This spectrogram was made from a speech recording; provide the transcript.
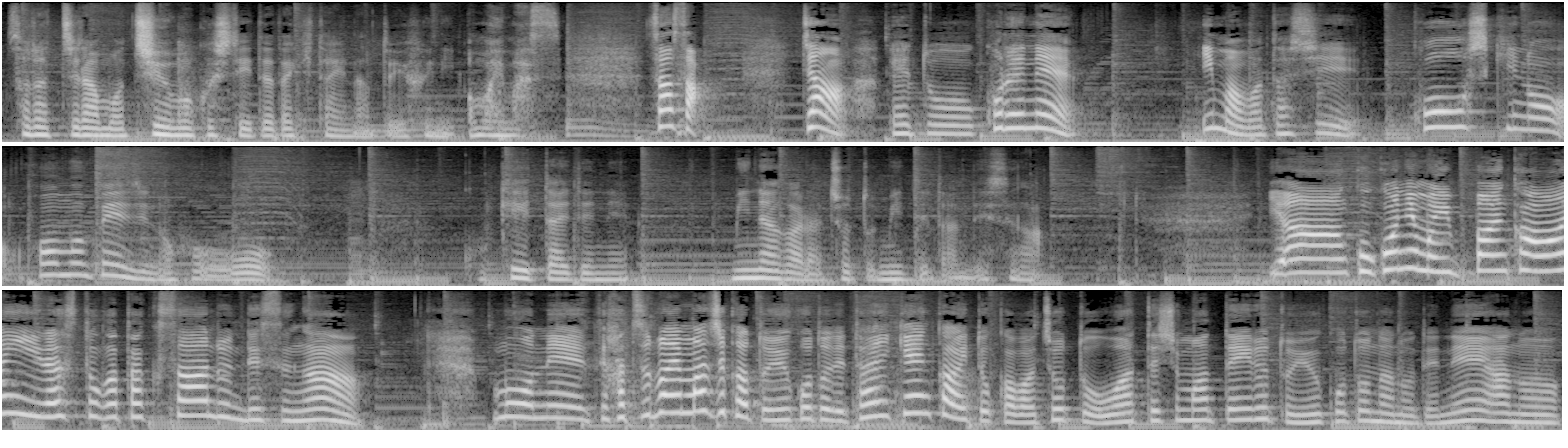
そちらも注目していただきたいなというふうに思います。さあさあ、じゃあ、えっ、と、これね、今私、公式のホームページの方を携帯でね見ながらちょっと見てたんですが。いやーここにもいっぱい可愛いイラストがたくさんあるんですがもうね発売間近ということで体験会とかはちょっと終わってしまっているということなのでねあの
